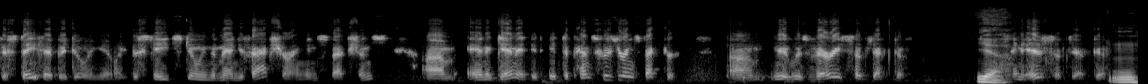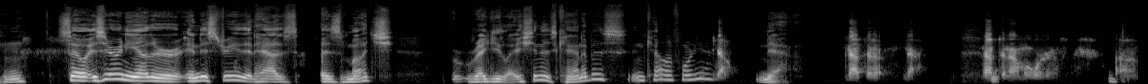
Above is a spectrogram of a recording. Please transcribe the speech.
the state had been doing it. Like the state's doing the manufacturing inspections, um, and again, it, it depends who's your inspector. Um, it was very subjective Yeah. and is subjective. Mm-hmm. So, is there any other industry that has as much regulation as cannabis in California? No, Yeah. not that not that I'm aware of. Um,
